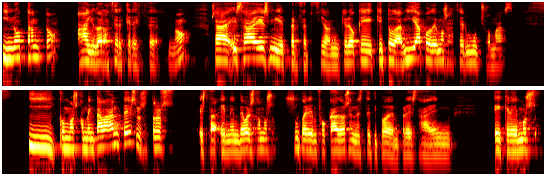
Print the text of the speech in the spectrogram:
y no tanto a ayudar a hacer crecer, ¿no? O sea, esa es mi percepción. Creo que, que todavía podemos hacer mucho más. Y como os comentaba antes, nosotros está- en Endeavor estamos súper enfocados en este tipo de empresa. En, eh, creemos,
